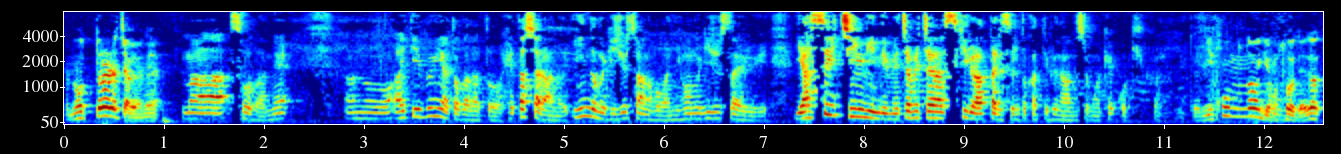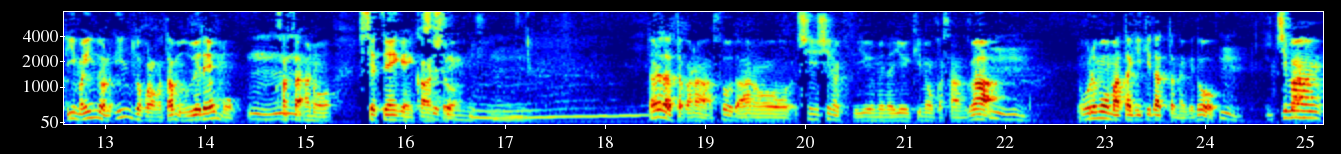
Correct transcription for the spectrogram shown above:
乗っ取られちゃうよね。まあそうだねあの IT 分野とかだと下手したらあのインドの技術者の方が日本の技術者より安い賃金でめちゃめちゃスキルあったりするとかっていう風な話も結構聞くからね日本の農業もそうだよ。だって今インドの、インドとかの方が多分上だよ、もう。うんうんあの、施設園芸に関しては。うん誰だったかな？そうだ、あの、新篠木で有名な有機農家さんが、うん俺もまた聞きだったんだけど、うん一番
